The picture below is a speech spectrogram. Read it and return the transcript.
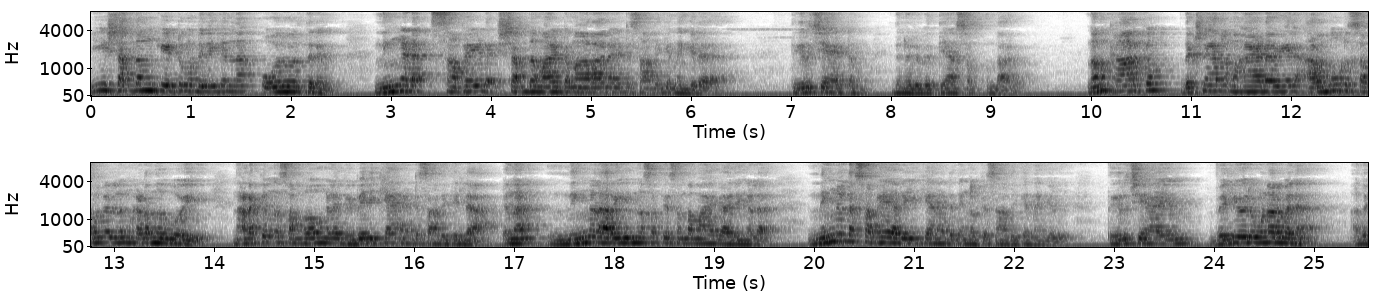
ഈ ശബ്ദം കേട്ടുകൊണ്ടിരിക്കുന്ന ഓരോരുത്തരും നിങ്ങളുടെ സഭയുടെ ശബ്ദമായിട്ട് മാറാനായിട്ട് സാധിക്കുന്നെങ്കിൽ തീർച്ചയായിട്ടും ഇതിനൊരു വ്യത്യാസം ഉണ്ടാകും. നമുക്കാർക്കും ദക്ഷിണ കേരള മഹായിടവകയിൽ അറുന്നൂറ് സഭകളിലും കടന്നുപോയി നടക്കുന്ന സംഭവങ്ങളെ വിവരിക്കാനായിട്ട് സാധിക്കില്ല. എന്നാൽ നിങ്ങൾ അറിയുന്ന സത്യസന്ധമായ കാര്യങ്ങൾ നിങ്ങളുടെ സഭയെ അറിയിക്കാനായിട്ട് നിങ്ങൾക്ക് സാധിക്കുന്നെങ്കിൽ തീർച്ചയായും വലിയൊരു ഉണർവിന് അത്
